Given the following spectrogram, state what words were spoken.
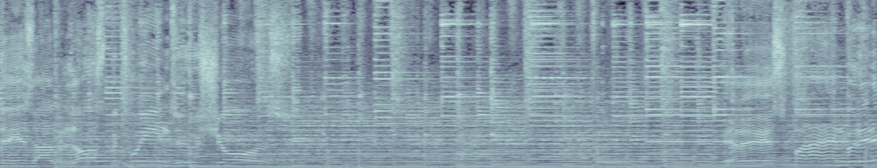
days I'm lost between two shores. It is fine, but it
